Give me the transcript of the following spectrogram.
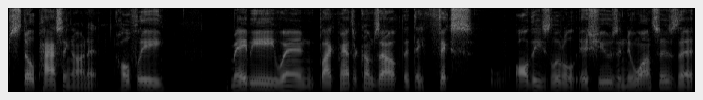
still passing on it. Hopefully, maybe when Black Panther comes out that they fix all these little issues and nuances that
